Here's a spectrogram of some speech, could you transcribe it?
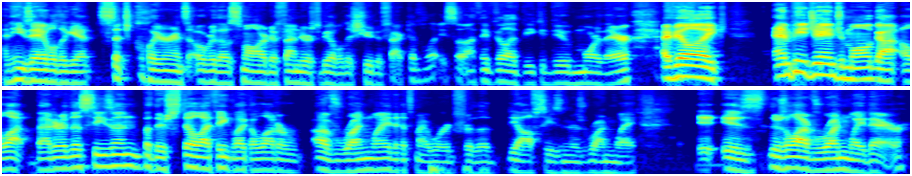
and he's able to get such clearance over those smaller defenders to be able to shoot effectively. So I think feel like you could do more there. I feel like MPJ and Jamal got a lot better this season, but there's still, I think, like a lot of, of runway. That's my word for the, the offseason is runway is there's a lot of runway there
